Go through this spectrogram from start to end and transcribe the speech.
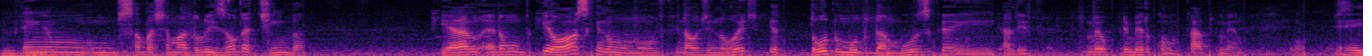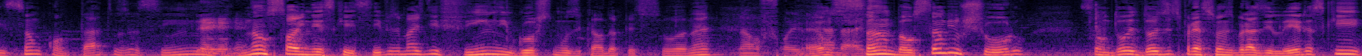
uhum. tem um, um samba chamado Luizão da Timba que era, era um quiosque no, no final de noite, que é todo mundo da música, e ali foi o meu primeiro contato mesmo. É, e são contatos assim, é. não só inesquecíveis, mas define o gosto musical da pessoa, né? Não, foi é, verdade. O samba, o samba e o choro são dois, duas expressões brasileiras que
